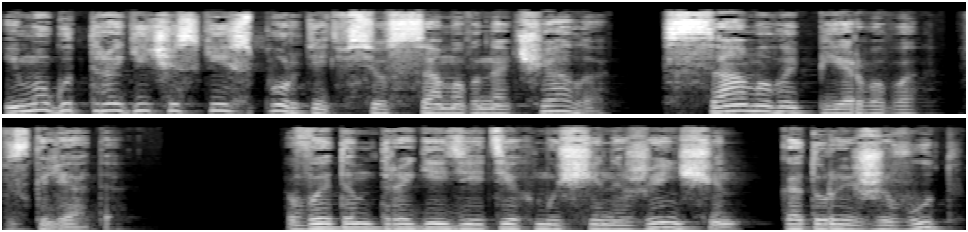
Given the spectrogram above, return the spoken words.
и могут трагически испортить все с самого начала, с самого первого взгляда. В этом трагедия тех мужчин и женщин, которые живут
